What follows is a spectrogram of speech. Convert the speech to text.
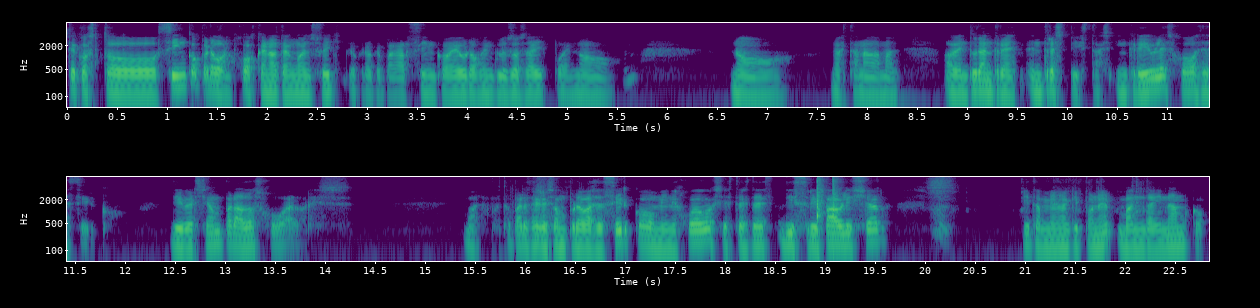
Este costó 5, pero bueno, juegos que no tengo en Switch, yo creo que pagar 5 euros o incluso 6, pues no, no, no está nada mal. Aventura en, tres pistas. Increíbles juegos de circo. Diversión para dos jugadores. Bueno, pues esto parece que son pruebas de circo o minijuegos. Y este es de D3 Publisher. Y también aquí pone Bandai Namco.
